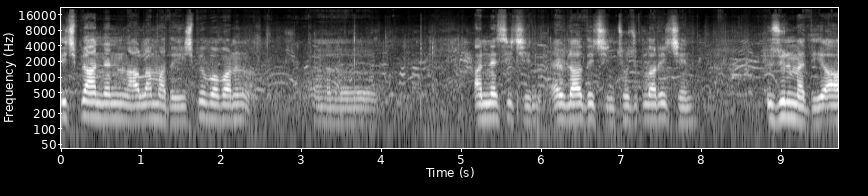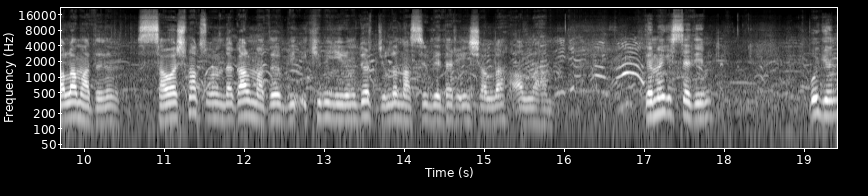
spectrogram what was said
hiçbir annenin ağlamadığı, hiçbir babanın eee, annesi için, evladı için, çocukları için üzülmediği, ağlamadığı, savaşmak zorunda kalmadığı bir 2024 yılı nasip eder inşallah Allah'ım. Demek istediğim bugün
